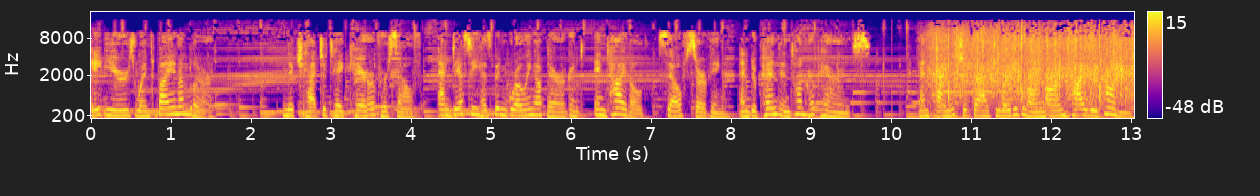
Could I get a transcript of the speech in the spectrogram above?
Eight years went by in a blur. Niche had to take care of herself, and Desi has been growing up arrogant, entitled, self-serving, and dependent on her parents. And Tanisha graduated Long on High with honors,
